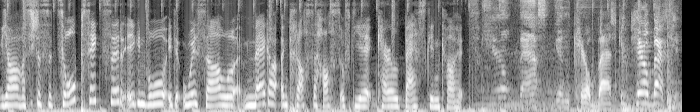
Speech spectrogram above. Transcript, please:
ja, was ist das, ein Zoobesitzer irgendwo in den USA, der mega einen krassen Hass auf die Carol Baskin hatte. Carol Baskin. Carol Baskin. Carol Baskin.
